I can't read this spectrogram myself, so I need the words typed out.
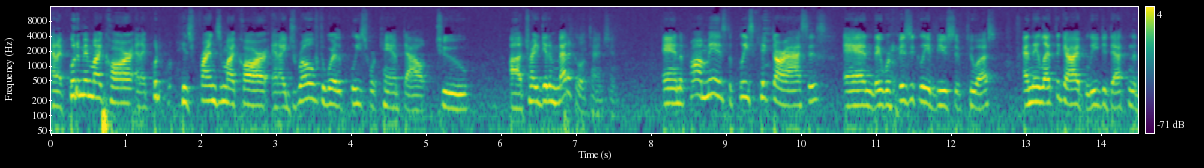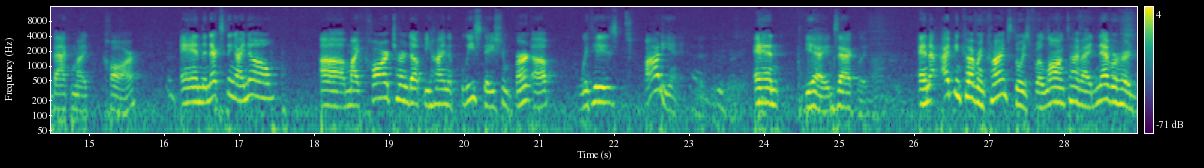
And I put him in my car, and I put his friends in my car, and I drove to where the police were camped out to uh, try to get him medical attention. And the problem is, the police kicked our asses, and they were physically abusive to us, and they let the guy bleed to death in the back of my car. And the next thing I know, uh, my car turned up behind the police station, burnt up with his body in it. And yeah, exactly. And I, I've been covering crime stories for a long time. I had never heard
